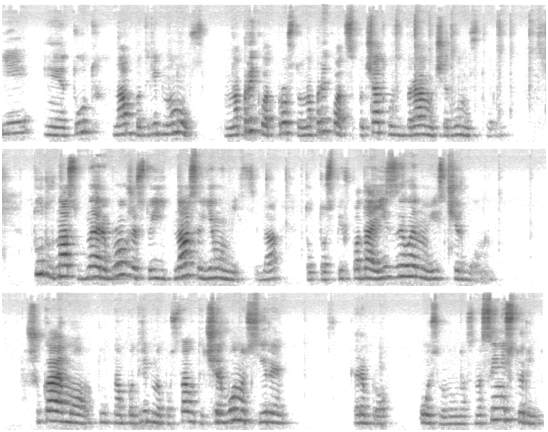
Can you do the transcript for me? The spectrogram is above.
І, е, тут нам потрібно, ну, наприклад, просто, наприклад, спочатку збираємо червону сторону. Тут в нас одне ребро вже стоїть на своєму місці, да? тобто співпадає із зеленою, і з червоним. Шукаємо, тут нам потрібно поставити червоно-сіре ребро. Ось воно у нас на синій стороні.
